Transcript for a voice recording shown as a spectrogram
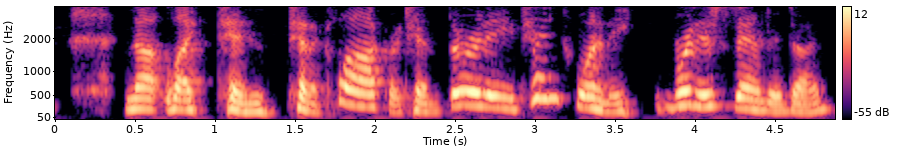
not like 10, 10 o'clock or 10 30, 10 20 British Standard Time,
